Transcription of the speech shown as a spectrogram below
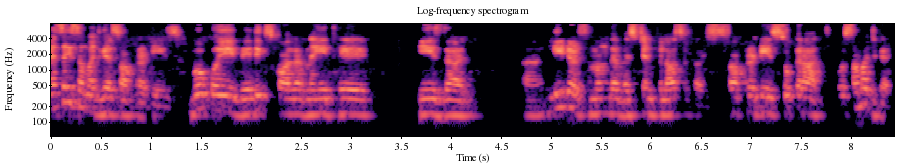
ऐसे ही समझ गए सोक्रेटिस वो कोई वैदिक स्कॉलर नहीं थे। He is the Leaders among the western philosophers Socrates सुकरात वो समझ गए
